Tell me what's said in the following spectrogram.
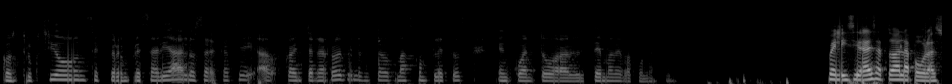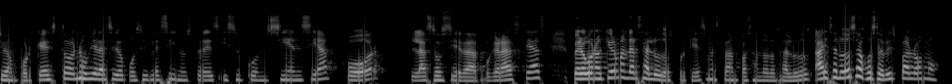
construcción, sector empresarial, o sea, casi Quintana Roo es de los estados más completos en cuanto al tema de vacunación. Felicidades a toda la población, porque esto no hubiera sido posible sin ustedes y su conciencia por la sociedad. Gracias. Pero bueno, quiero mandar saludos, porque ya se me estaban pasando los saludos. Ay, saludos a José Luis Palomo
